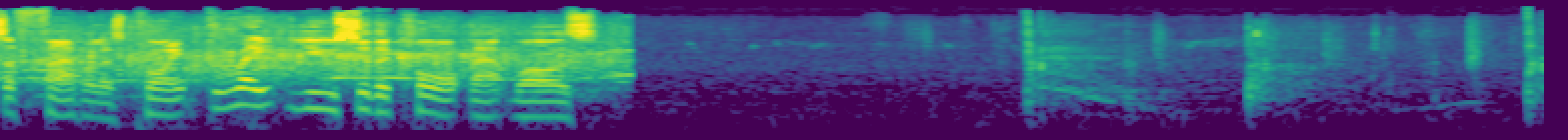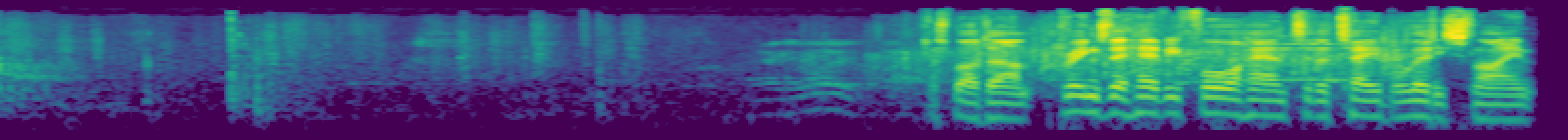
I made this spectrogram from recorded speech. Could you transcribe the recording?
That's a fabulous point. Great use of the court that was. That's well done. Brings the heavy forehand to the table this line.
